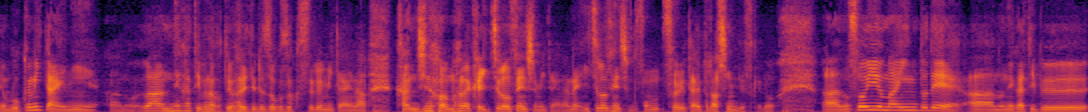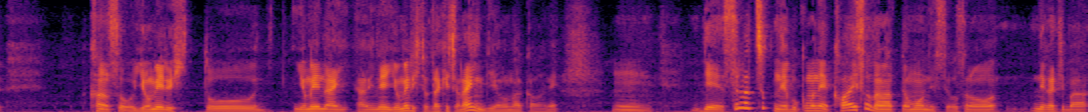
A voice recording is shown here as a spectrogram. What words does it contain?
僕みたいにあのうわネガティブなこと言われてるゾクゾクするみたいな 感じの、まあ、なんかイチロー選手みたいなねイチロー選手もそそういうタイプらしいんですけど あのそういうマインドであのネガティブ感想を読める人読めないあ、ね、読める人だけじゃないんで世の中はね。うん、でそれはちょっとね僕もねかわいそうだなって思うんですよそのネガティブ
